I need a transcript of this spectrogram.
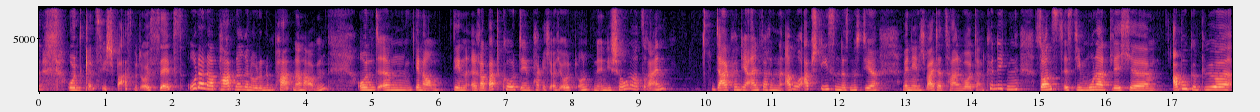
und ganz viel Spaß mit euch selbst oder einer Partnerin oder einem Partner haben. Und ähm, genau, den Rabattcode, den packe ich euch unten in die Show Notes rein. Da könnt ihr einfach ein Abo abschließen. Das müsst ihr, wenn ihr nicht weiterzahlen wollt, dann kündigen. Sonst ist die monatliche Abogebühr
